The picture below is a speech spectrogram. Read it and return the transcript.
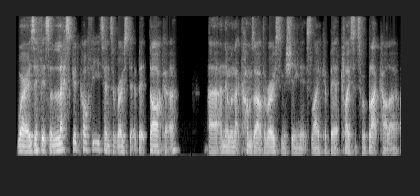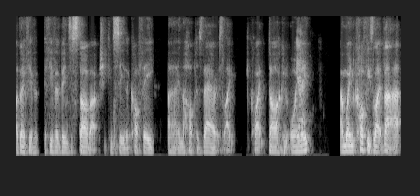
whereas if it's a less good coffee you tend to roast it a bit darker uh, and then when that comes out of the roasting machine it's like a bit closer to a black color i don't know if you've, if you've ever been to starbucks you can see the coffee uh, in the hoppers there it's like quite dark and oily Yeah. and when coffee's like that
